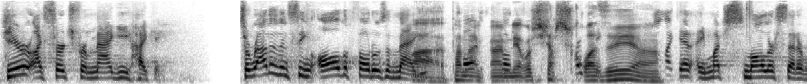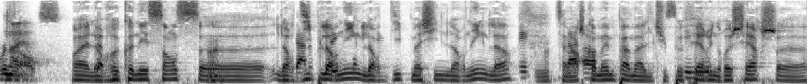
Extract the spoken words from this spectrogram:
Here, I search for Maggie hiking. So rather than seeing all the photos of Maggie, Ah, pas mal quand même, les recherches croisées. euh. I get a much smaller set of results. Ouais, leur reconnaissance, euh, leur deep learning, leur deep machine learning là, ça marche quand même pas mal. Tu peux faire une recherche euh,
